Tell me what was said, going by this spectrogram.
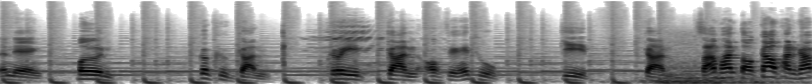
นั่นเอง ปืนก็คือกัน กรีดกันออกเสียงให้ถูกกรีดกัน 3,000 ต่อ 9,000 ครับ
